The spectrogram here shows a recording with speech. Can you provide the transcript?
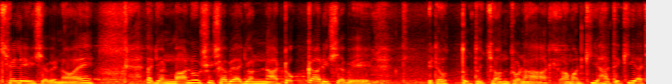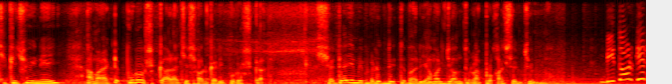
ছেলে হিসেবে নয়, একজন মানুষ হিসাবে, একজন নাটককার হিসাবে। এটা অত্যন্ত যন্ত্রণার। আমার কি হাতে কি আছে কিছুই নেই। আমার একটা পুরস্কার আছে, সরকারি পুরস্কার। সেটাই আমি ফেরত দিতে পারি আমার যন্ত্রণা প্রকাশের জন্য। বিতর্কের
